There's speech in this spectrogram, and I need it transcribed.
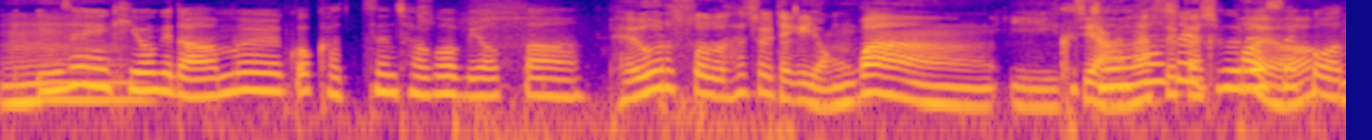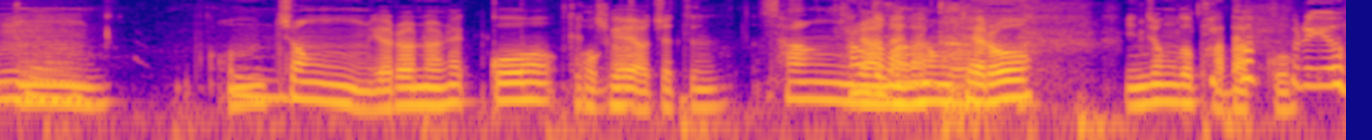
음. 인생의 기억에 남을 것 같은 작업이었다. 배우로서도 사실 되게 영광이지 그쵸, 않았을까 사실 싶어요. 그랬을 것 같아요. 음, 엄청 열연을 했고 그쵸. 거기에 어쨌든 상이라는. 형태로 인정도 받았고 디카프리오.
